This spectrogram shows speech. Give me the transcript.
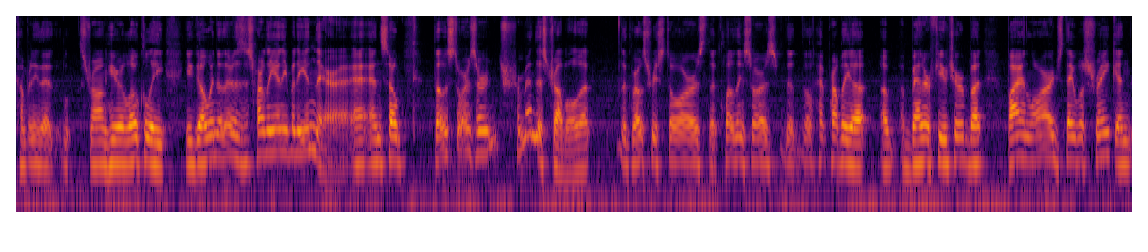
company that's strong here locally, you go into there, there's hardly anybody in there, A- and, so those stores are in tremendous trouble. Uh, the grocery stores, the clothing stores, they'll have probably a, a, a better future, but by and large, they will shrink, and,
